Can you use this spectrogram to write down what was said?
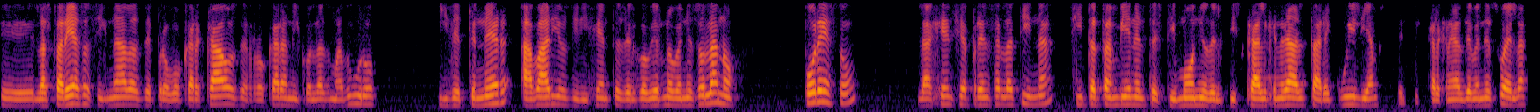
eh, las tareas asignadas de provocar caos, derrocar a Nicolás Maduro y detener a varios dirigentes del gobierno venezolano. Por eso, la agencia Prensa Latina cita también el testimonio del fiscal general Tarek Williams, el fiscal general de Venezuela,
